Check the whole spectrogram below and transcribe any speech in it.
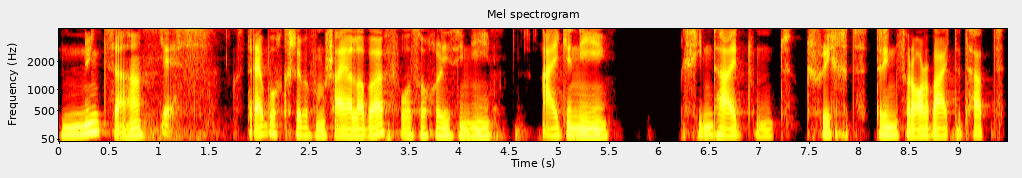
2019. hä? Yes. Das Drehbuch geschrieben von Shia LaBeouf, wo so ein bisschen seine eigene Kindheit und Geschichte drin verarbeitet hat.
